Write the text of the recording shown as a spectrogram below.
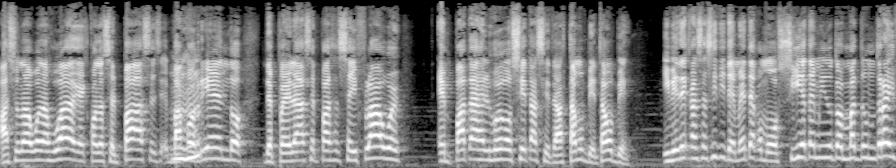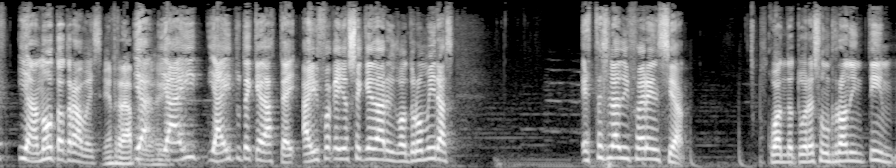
hace una buena jugada que es cuando hace el pase, va corriendo, después le hace el pase a Safe Flower, empatas el juego 7 a 7. Estamos bien, estamos bien. Y viene Kansas City y te mete como 7 minutos más de un drive y anota otra vez. Bien rápido, Y, a- sí. y ahí, y ahí tú te quedaste. Ahí, fue que ellos se quedaron. Y cuando tú lo miras, esta es la diferencia cuando tú eres un running team.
